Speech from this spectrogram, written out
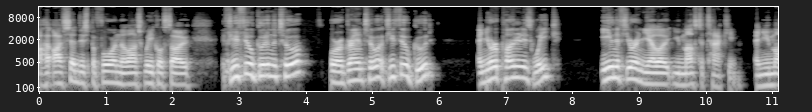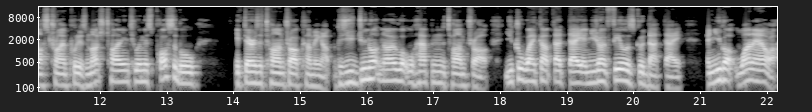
I, I've said this before in the last week or so. If you feel good in the tour or a Grand Tour, if you feel good, and your opponent is weak, even if you're in yellow, you must attack him, and you must try and put as much time into him as possible if there is a time trial coming up because you do not know what will happen in the time trial. You could wake up that day and you don't feel as good that day, and you got one hour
